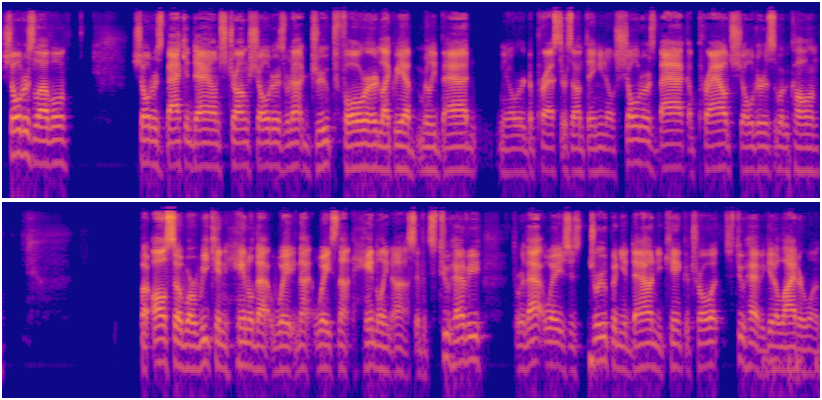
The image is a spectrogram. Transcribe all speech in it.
shoulders level, shoulders back and down, strong shoulders. We're not drooped forward like we have really bad, you know, we're depressed or something. You know, shoulders back, a proud shoulders is what we call them. But also where we can handle that weight, and that weight's not handling us. If it's too heavy, to where that weight is just drooping you down, you can't control it. It's too heavy. Get a lighter one.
